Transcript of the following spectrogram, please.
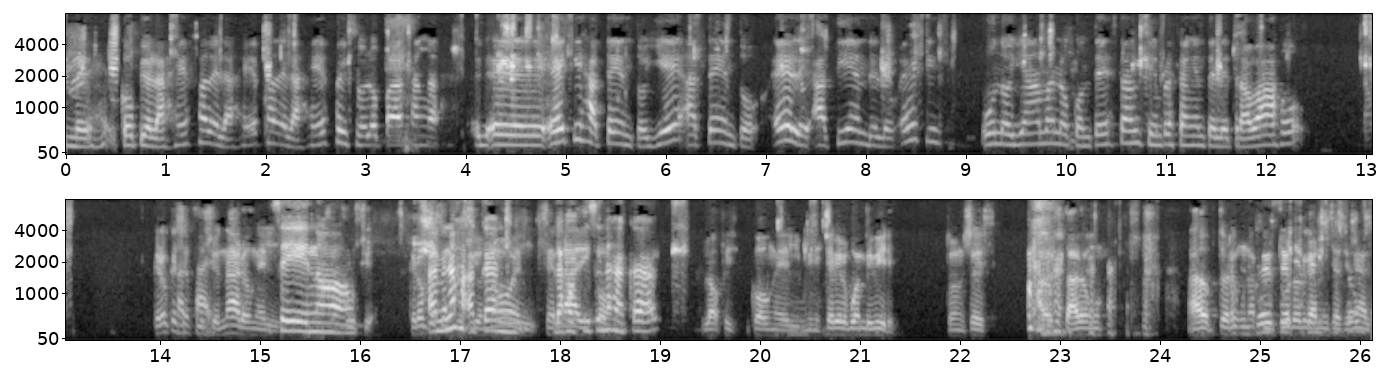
me, copio la jefa de la jefa de la jefa y solo pasan a, eh, X atento Y atento L atiéndelo X uno llama, no contestan, siempre están en teletrabajo. Creo que se fusionaron el. Sí, no. creo que Al menos acá, las oficinas acá. con el Ministerio del Buen Vivir. Entonces, adoptaron, adoptaron una cultura organizacional.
